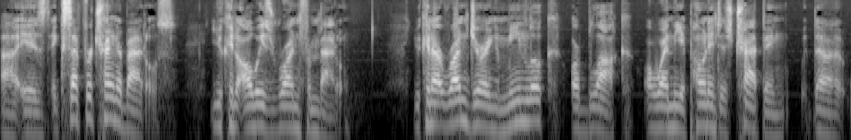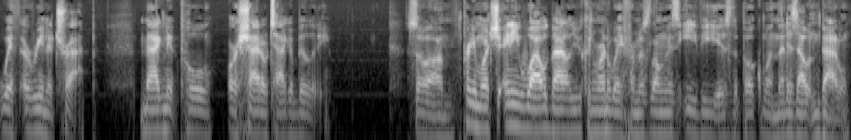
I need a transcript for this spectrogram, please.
uh, is, except for trainer battles, you can always run from battle. You cannot run during a mean look or block, or when the opponent is trapping the, with Arena Trap, Magnet Pull, or Shadow Tag ability. So, um, pretty much any wild battle you can run away from as long as Eevee is the Pokemon that is out in battle.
